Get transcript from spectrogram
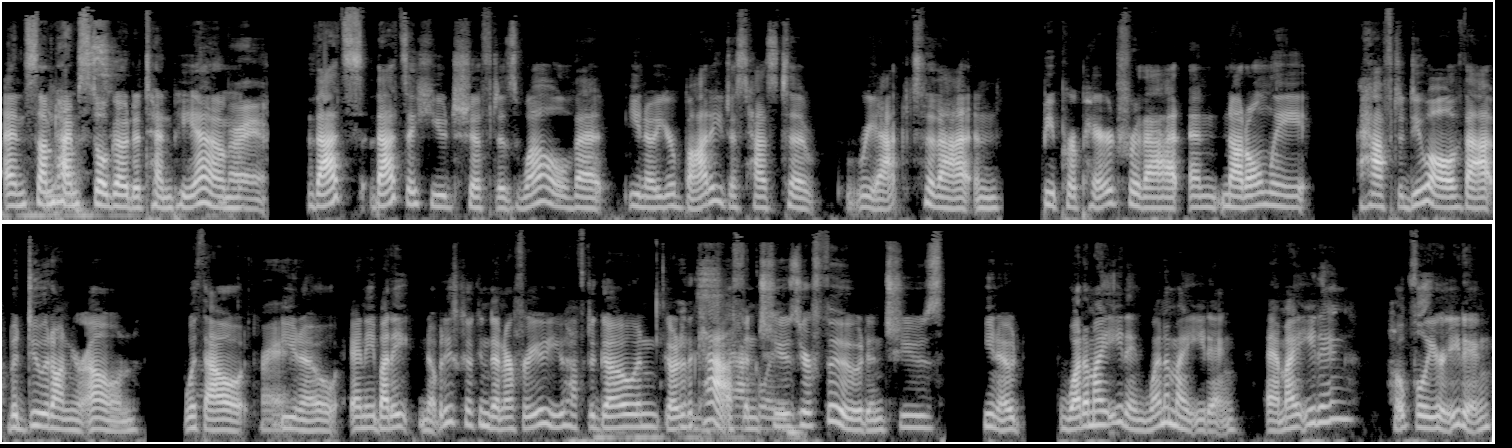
and sometimes yes. still go to ten p.m. Right. That's that's a huge shift as well. That you know your body just has to react to that and be prepared for that, and not only have to do all of that, but do it on your own without right. you know anybody nobody's cooking dinner for you you have to go and go to the exactly. calf and choose your food and choose you know what am i eating when am i eating am i eating hopefully you're eating.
